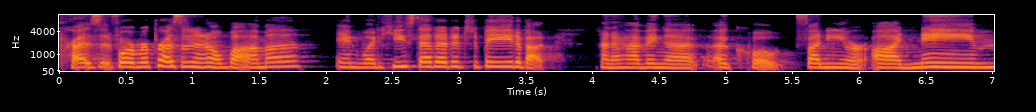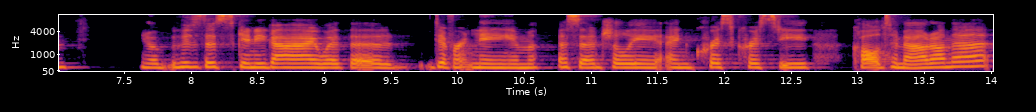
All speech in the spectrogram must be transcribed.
President, former President Obama in what he said at a debate about kind of having a, a quote funny or odd name you know, who's this skinny guy with a different name, essentially. And Chris Christie called him out on that.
